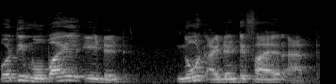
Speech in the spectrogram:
or the mobile aided note identifier app.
